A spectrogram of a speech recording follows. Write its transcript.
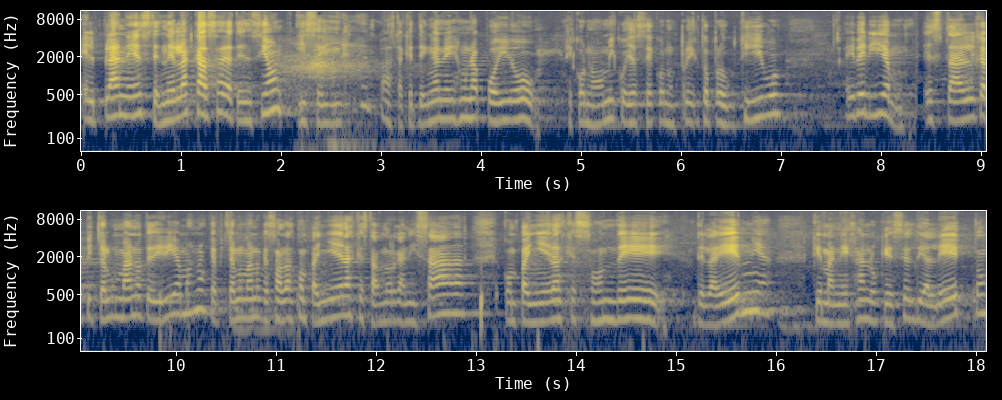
El plan es tener la casa de atención y seguir hasta que tengan un apoyo económico, ya sea con un proyecto productivo. Ahí veríamos. Está el capital humano, te diríamos, ¿no? Capital humano que son las compañeras que están organizadas, compañeras que son de, de la etnia, que manejan lo que es el dialecto.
